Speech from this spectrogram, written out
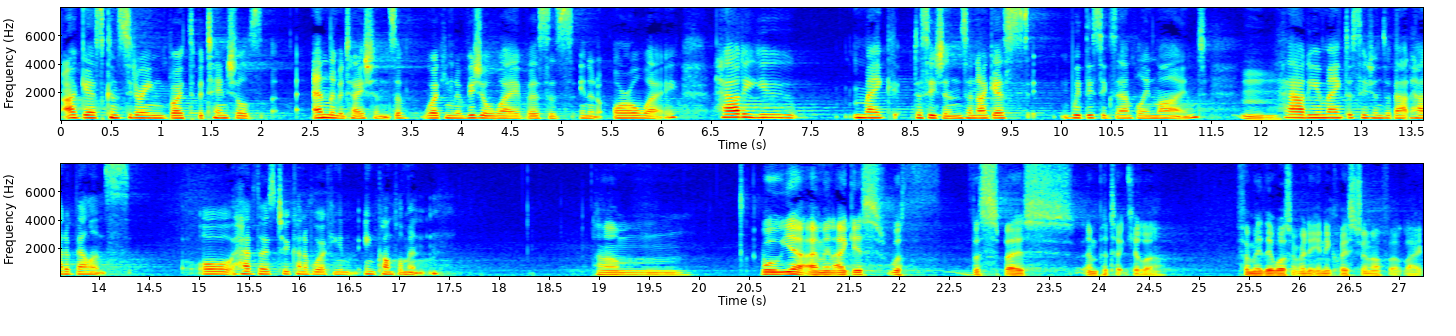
I guess considering both the potentials and limitations of working in a visual way versus in an oral way, how do you make decisions? And I guess with this example in mind, Mm. how do you make decisions about how to balance or have those two kind of working in, in complement? Um, well, yeah, I mean, I guess with the space in particular, for me, there wasn't really any question of it, like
